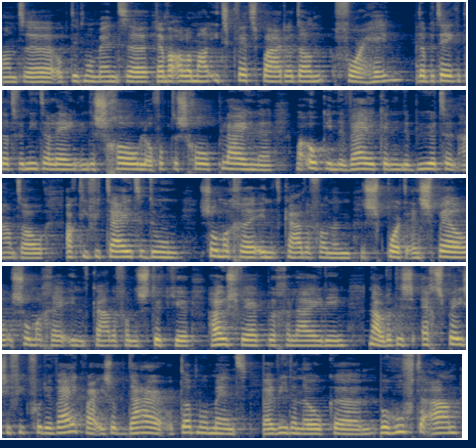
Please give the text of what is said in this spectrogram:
Want uh, op dit moment uh, zijn we allemaal iets kwetsbaarder dan voorheen. Dat betekent dat we niet alleen in de scholen of op de schoolpleinen, maar ook in de wijken en in de buurten een aantal activiteiten doen. Sommige in het kader van een sport en spel, sommige in het kader van een stukje huiswerkbegeleiding. Nou, dat is echt specifiek voor de wijk. Waar is op daar op dat moment bij wie dan ook uh, behoefte aan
